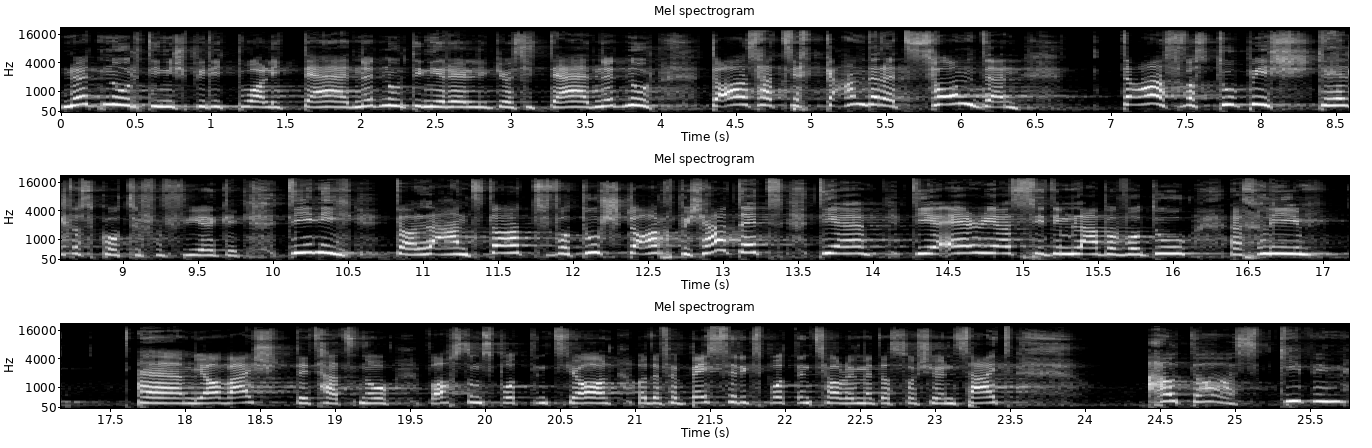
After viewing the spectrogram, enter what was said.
nicht nur deine Spiritualität, nicht nur deine Religiosität, nicht nur das hat sich geändert, sondern das, was du bist, stell das Gott zur Verfügung. Deine Talent, dort, wo du stark bist, auch dort die, die Areas in deinem Leben, wo du ein bisschen ähm, ja, weißt, dort hat es noch Wachstumspotenzial oder Verbesserungspotenzial, wenn man das so schön sagt. Auch das, gib ihm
